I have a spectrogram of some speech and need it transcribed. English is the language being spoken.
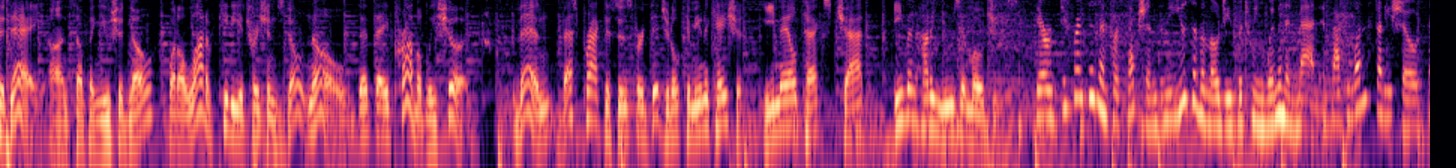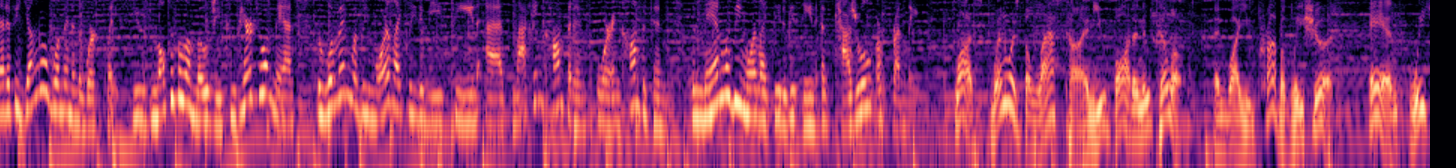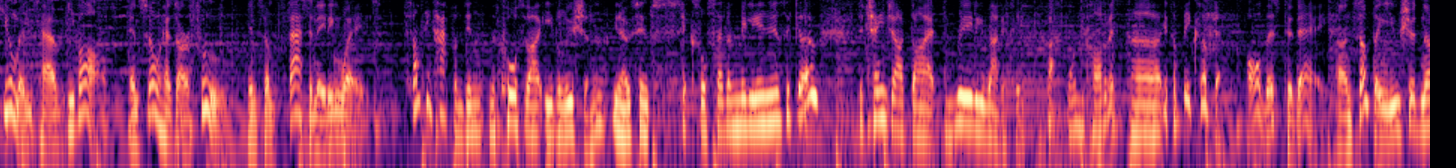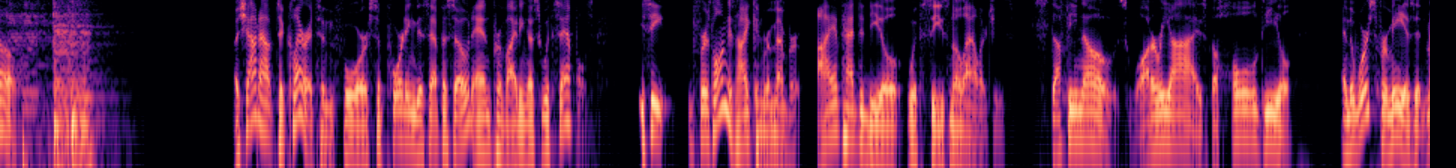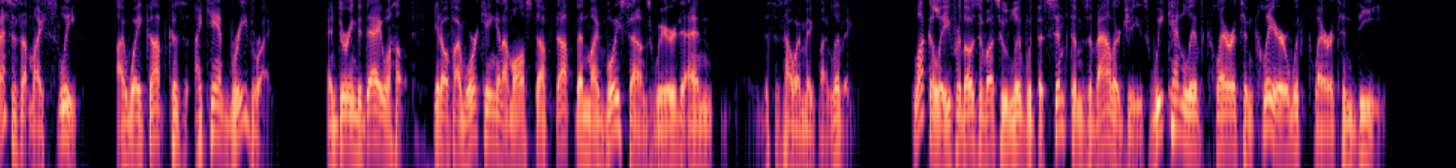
Today, on Something You Should Know, what a lot of pediatricians don't know that they probably should. Then, best practices for digital communication email, text, chat, even how to use emojis. There are differences in perceptions in the use of emojis between women and men. In fact, one study showed that if a younger woman in the workplace used multiple emojis compared to a man, the woman would be more likely to be seen as lacking confidence or incompetent. The man would be more likely to be seen as casual or friendly. Plus, when was the last time you bought a new pillow? And why you probably should. And we humans have evolved, and so has our food in some fascinating ways. Something happened in the course of our evolution, you know, since six or seven million years ago, to change our diet really radically. That's one part of it. Uh, it's a big subject. All this today on Something You Should Know. A shout out to Claritin for supporting this episode and providing us with samples. You see, for as long as I can remember, I have had to deal with seasonal allergies stuffy nose, watery eyes, the whole deal. And the worst for me is it messes up my sleep. I wake up because I can't breathe right. And during the day, well, you know, if I'm working and I'm all stuffed up, then my voice sounds weird, and this is how I make my living. Luckily, for those of us who live with the symptoms of allergies, we can live Claritin Clear with Claritin D.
